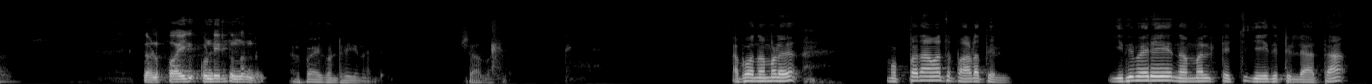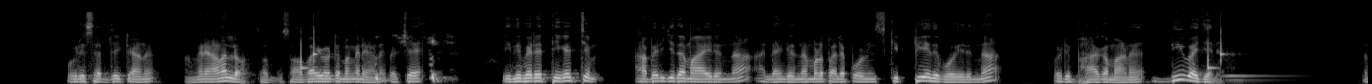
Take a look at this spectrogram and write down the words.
എളുപ്പമായി കൊണ്ടിരിക്കുന്നുണ്ട് എളുപ്പമായിക്കൊണ്ടിരിക്കുന്നുണ്ട് അപ്പോൾ നമ്മൾ മുപ്പതാമത്തെ പാഠത്തിൽ ഇതുവരെ നമ്മൾ ടച്ച് ചെയ്തിട്ടില്ലാത്ത ഒരു സബ്ജക്റ്റാണ് അങ്ങനെയാണല്ലോ. സ്വാ- സ്വാഭാവികമായിട്ടും അങ്ങനെയാണ്. പക്ഷേ ഇതുവരെ തികച്ചും അപരിചിതമായിരുന്ന അല്ലെങ്കിൽ നമ്മൾ പലപ്പോഴും സ്കിപ്പ് ചെയ്ത് പോയിരുന്ന ഒരു ഭാഗമാണ് ദ്വിവചനം.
